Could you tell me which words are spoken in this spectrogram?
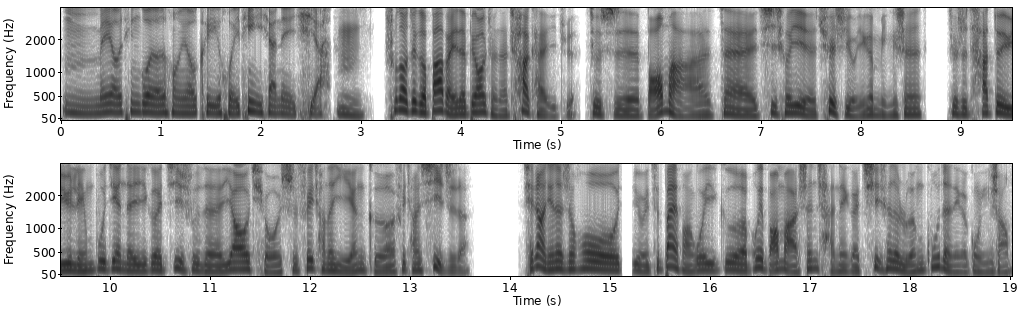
嗯，没有听过的朋友可以回听一下那一期啊。嗯，说到这个八百亿的标准呢，岔开一句，就是宝马在汽车业确实有一个名声，就是它对于零部件的一个技术的要求是非常的严格、非常细致的。前两年的时候，有一次拜访过一个为宝马生产那个汽车的轮毂的那个供应商，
